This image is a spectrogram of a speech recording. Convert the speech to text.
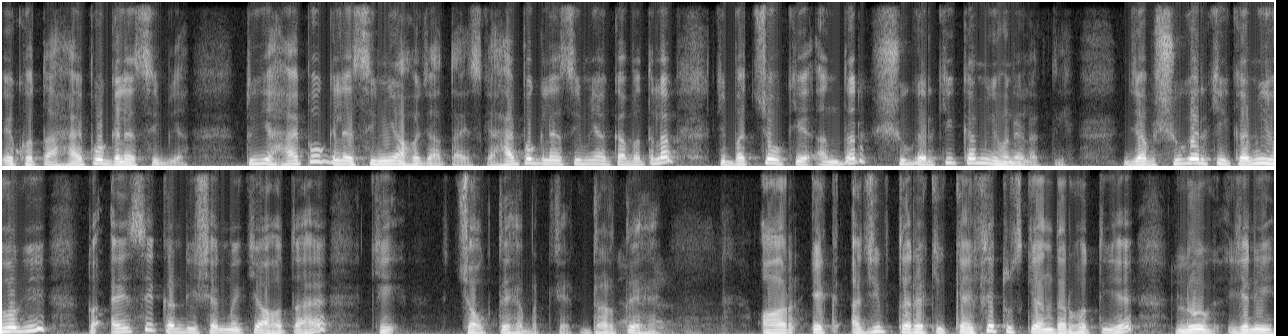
एक होता है हाइपोग्लेसीमिया तो ये हाइपोग्लेसीमिया हो जाता है इसका। हाइपोग्लेसीमिया का मतलब कि बच्चों के अंदर शुगर की कमी होने लगती है। जब शुगर की कमी होगी तो ऐसे कंडीशन में क्या होता है कि चौंकते हैं बच्चे, डरते हैं। और एक अजीब तरह की कैफियत उसके अंदर होती है। लोग, यानी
